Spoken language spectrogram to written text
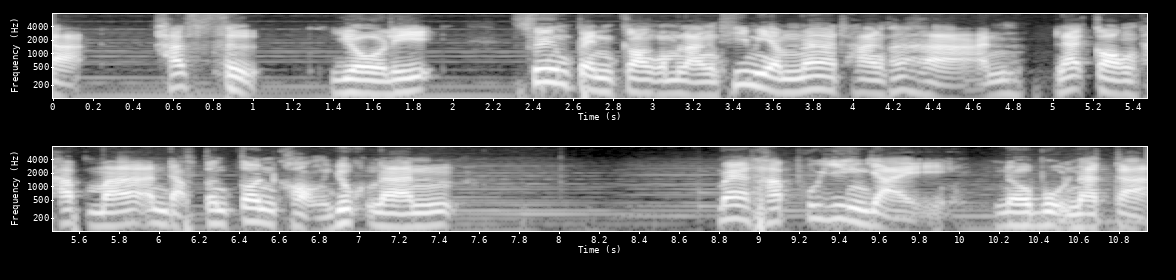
ดะ คัตสึ โยริ ซึ่งเป็นกองกำลังที่มีอำนาจทางทหาร และกองทัพม้าอันดับต้นๆของยุคนั้น แม่ทัพผู้ยิ่งใหญ่ โนบุนากะ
